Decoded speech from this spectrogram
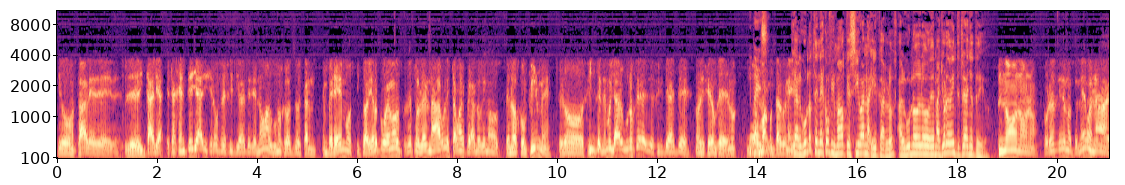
Diego González de, Italia. Esa gente ya dijeron definitivamente que no. Algunos que otros están en veremos y todavía no podemos resolver nada porque estamos esperando que nos, que nos confirme. Pero sí tenemos ya algunos que definitivamente nos dijeron que no, no vamos a contar con ellos. ¿Y algunos tenés confirmado que sí van a ir, Carlos? ¿Algunos de los de mayor de 23 años, te digo? No, no, no. Por eso digo, no tenemos nada.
